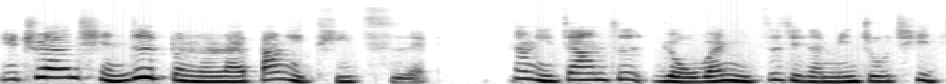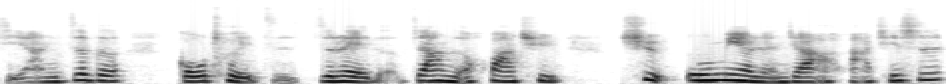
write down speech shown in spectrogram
你居然请日本人来帮你题词，诶，那你这样子有违你自己的民族气节啊，你这个狗腿子之类的这样的话去去污蔑人家的话，其实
